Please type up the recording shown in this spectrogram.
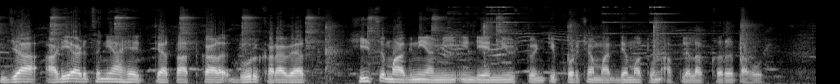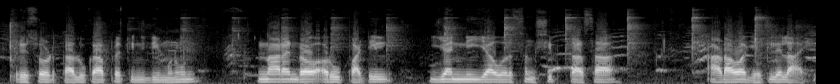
ज्या अडीअडचणी आहेत त्या तात्काळ दूर कराव्यात. हीच मागणी आम्ही इंडियन न्यूज ट्वेंटी फोरच्या माध्यमातून आपल्याला करत आहोत. रिसोड तालुका प्रतिनिधी म्हणून नारायणराव अरू पाटील यांनी यावर संक्षिप्त असा आढावा घेतलेला आहे.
